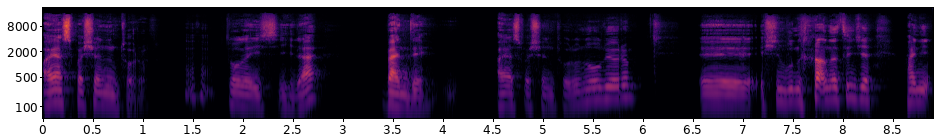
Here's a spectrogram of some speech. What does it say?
Ayas Paşa'nın torunu. Dolayısıyla ben de Ayas Paşa'nın torunu oluyorum. Ee, şimdi bunları anlatınca hani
